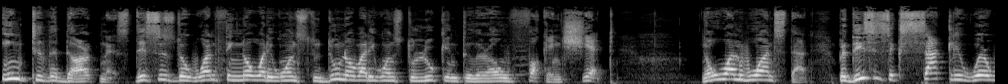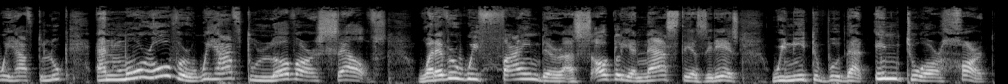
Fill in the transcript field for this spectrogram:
into the darkness. This is the one thing nobody wants to do. Nobody wants to look into their own fucking shit. No one wants that. But this is exactly where we have to look. And moreover, we have to love ourselves. Whatever we find there, as ugly and nasty as it is, we need to put that into our heart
